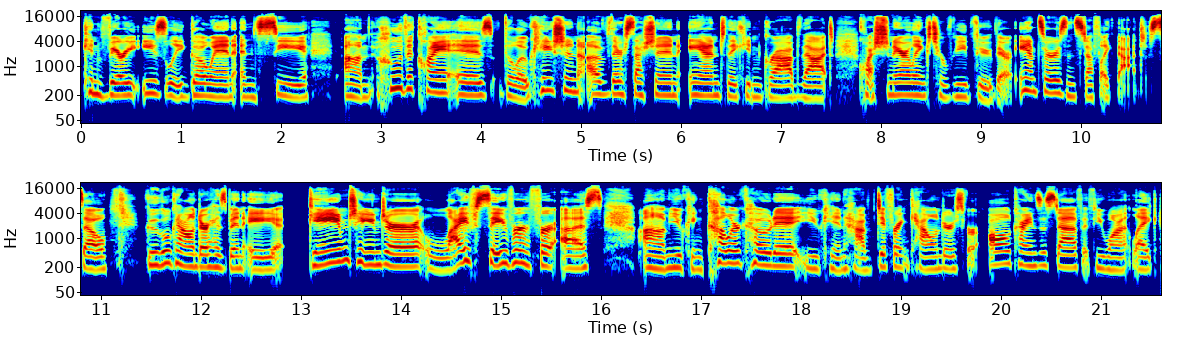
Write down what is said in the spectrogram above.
can very easily go in and see um, who the client is, the location of their session, and they can grab that questionnaire link to read through their answers and stuff like that. So, Google Calendar has been a game changer, lifesaver for us. Um, you can color code it. You can have different calendars for all kinds of stuff. If you want, like,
